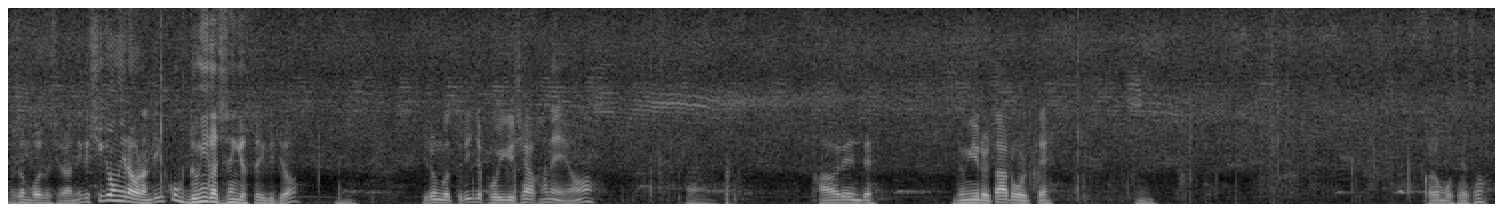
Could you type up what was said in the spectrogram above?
무슨 버섯이라는 이거 식용이라고 하는데 이게 꼭 능이 같이 생겼어요, 그죠? 음. 이런 것들이 이제 보이기 시작하네요. 아, 가을에 이제 능이를 따러 올 때, 음. 그런 곳에서 아,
